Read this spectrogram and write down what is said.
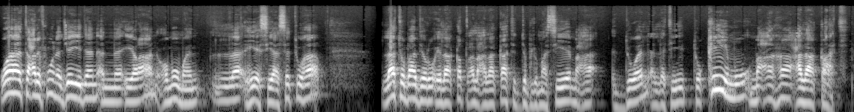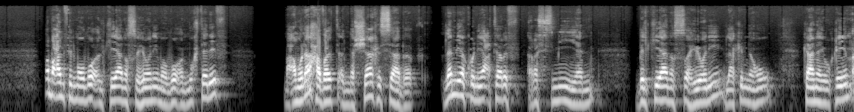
وتعرفون جيدا أن إيران عموما لا هي سياستها لا تبادر إلى قطع العلاقات الدبلوماسية مع الدول التي تقيم معها علاقات. طبعا في الموضوع الكيان الصهيوني موضوع مختلف مع ملاحظة أن الشاخ السابق لم يكن يعترف رسميا بالكيان الصهيوني لكنه كان يقيم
